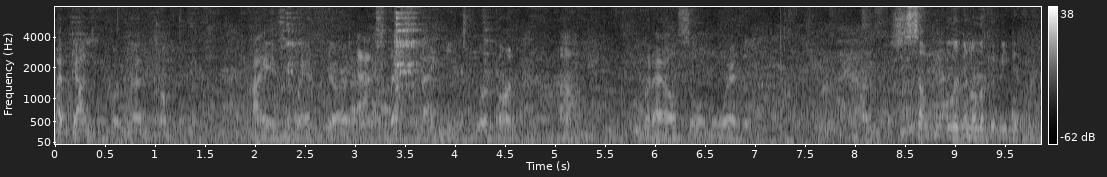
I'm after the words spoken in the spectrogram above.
I've gotten to the point where I'm comfortable. I am aware that there are aspects that I need to work on, um, but I also am aware that some people are going to look at me different.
